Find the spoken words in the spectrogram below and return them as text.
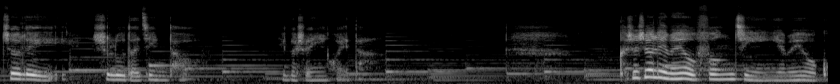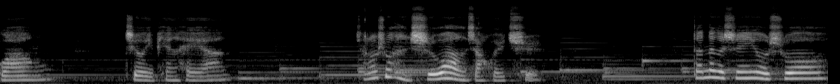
这里是路的尽头，一个声音回答。可是这里没有风景，也没有光，只有一片黑暗。小老鼠很失望，想回去，但那个声音又说：“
